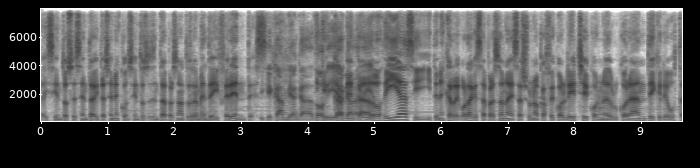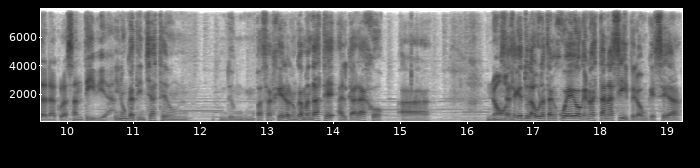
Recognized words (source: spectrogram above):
hay 160 habitaciones con 160 personas totalmente. Diferentes Y que cambian cada y dos que días. cambian cada, día. dos días y, y tenés que recordar que esa persona desayunó café con leche con un edulcorante y que le gusta la croissant tibia. ¿Y nunca te hinchaste de un, de un pasajero? ¿Nunca mandaste al carajo a...? No, o sea, sé que tu laburo está en juego, que no es tan así, pero aunque sea...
